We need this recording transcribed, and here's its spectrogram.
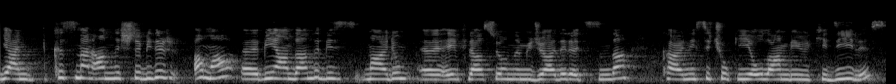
yani kısmen anlaşılabilir ama bir yandan da biz malum enflasyonla mücadele açısından karnesi çok iyi olan bir ülke değiliz.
